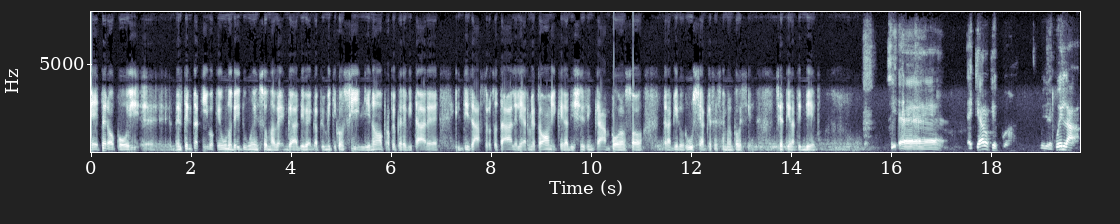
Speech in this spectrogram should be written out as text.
eh, però poi eh, nel tentativo che uno dei due insomma, venga, divenga più miti consigli, no? proprio per evitare il disastro totale, le armi atomiche, la discesa in campo so, della Bielorussia, anche se sembra un po' che si, si è tirato indietro. Sì, eh, è chiaro che dire, quella,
